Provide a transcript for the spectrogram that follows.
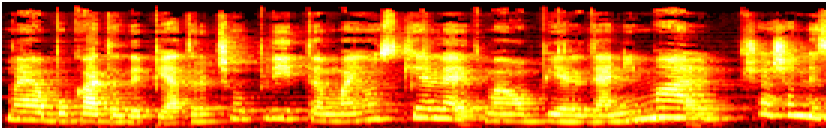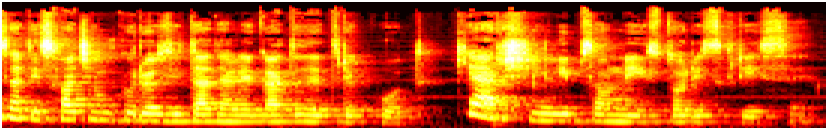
Mai o bucată de piatră cioplită, mai un schelet, mai o piele de animal și așa ne satisfacem curiozitatea legată de trecut, chiar și în lipsa unei istorii scrise.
